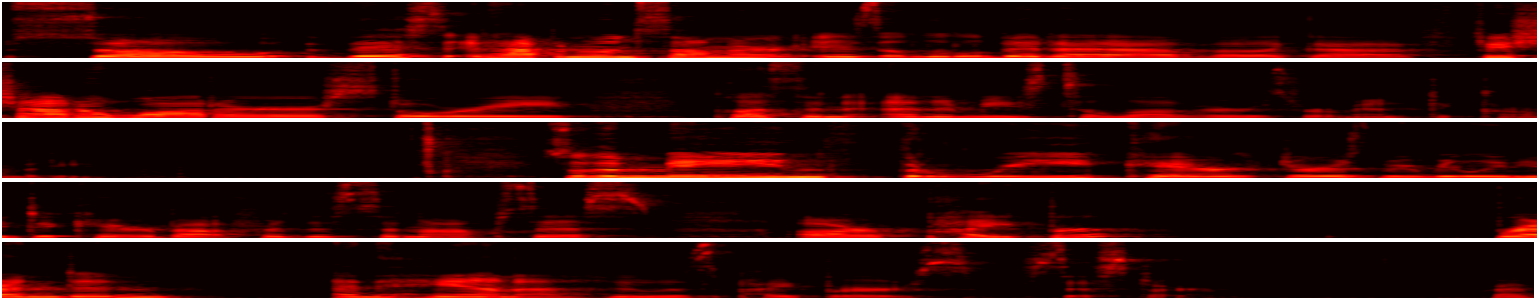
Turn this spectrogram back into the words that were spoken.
so this it happened one summer is a little bit of a, like a fish out of water story plus an enemies to lovers romantic comedy. So the main three characters we really need to care about for this synopsis are Piper, Brendan, and Hannah, who is Piper's sister. Okay.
